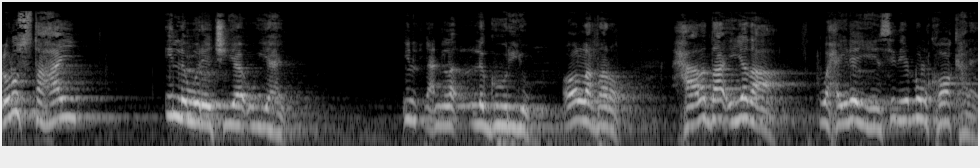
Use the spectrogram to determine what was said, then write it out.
culus tahay in la wareejiyaa uu yahay. In yani la guuriyo oo la raro xaaladaa iyadaa waxay leeyihiin sidii dhulkoo kale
